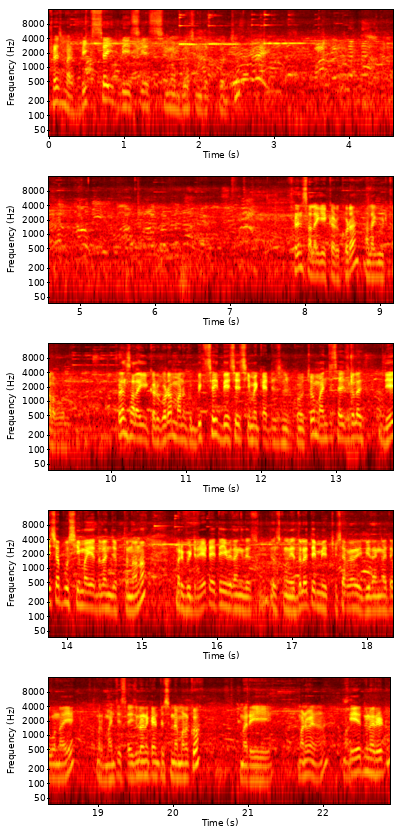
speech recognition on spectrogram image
ఫ్రెండ్స్ మరి బిగ్ సైజ్ దేశీయ సినిమా బోస్ అని చెప్పుకోవచ్చు ఫ్రెండ్స్ అలాగే ఇక్కడ కూడా అలాగే వీటి కలవాలి. ఫ్రెండ్స్ అలాగే ఇక్కడ కూడా మనకు బిగ్ సైజ్ దేశీయ సీమ క్యాటరీస్ చెప్పుకోవచ్చు మంచి సైజు గల దేశపు సీమ ఎద్దులు అని చెప్తున్నాను. మరి వీటి రేట్ అయితే ఈ విధంగా తెలుస్తుంది తెలుసుకుందాం. ఎద్దులు అయితే మీరు చూసారు కదా ఈ విధంగా అయితే ఉన్నాయి. మరి మంచి సైజులోనే కనిపిస్తున్నాయి మనకు. మరి మనమేనా? ఏ ఎద్దున రేటు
